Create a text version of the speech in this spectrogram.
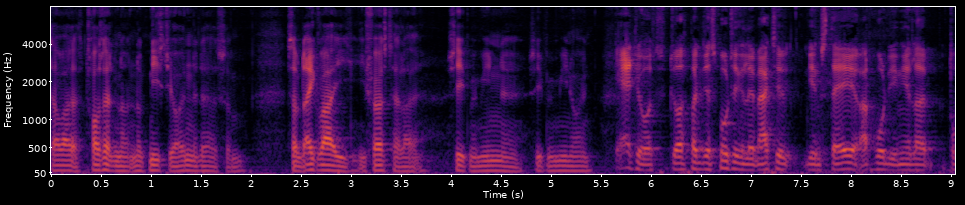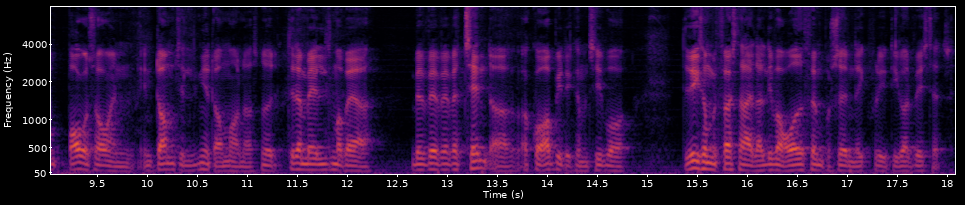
der var trods alt noget, noget gnist i øjnene der, som, som der ikke var i, i første halvleg, set med mine, øh, set med mine øjne. Ja, det var, det var også bare de der små ting, jeg lagde mærke til Jens Dage ret hurtigt, inden jeg borgers over en, en dom til linjedommeren og sådan noget. Det der med ligesom at være, med, med, med, være tændt og, og, gå op i det, kan man sige, hvor det virker som i første halvleg, der lige var rådet 5%, ikke, fordi de godt vidste, at,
